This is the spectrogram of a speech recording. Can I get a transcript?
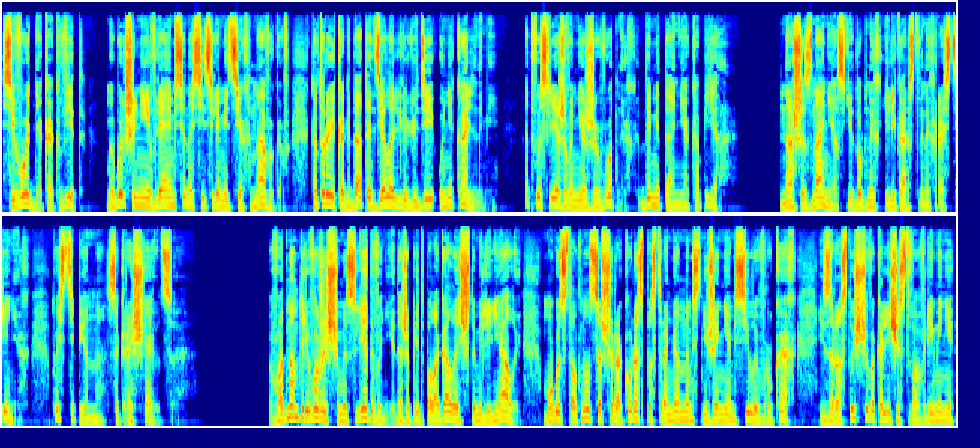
сегодня, как вид, мы больше не являемся носителями тех навыков, которые когда-то делали людей уникальными, от выслеживания животных до метания копья. Наши знания о съедобных и лекарственных растениях постепенно сокращаются. В одном тревожащем исследовании даже предполагалось, что миллениалы могут столкнуться с широко распространенным снижением силы в руках из-за растущего количества времени,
